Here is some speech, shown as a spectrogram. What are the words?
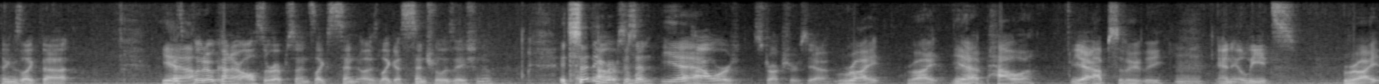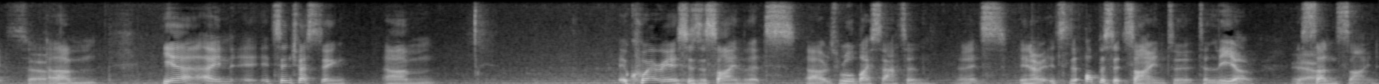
things like that. Yeah, Pluto kind of also represents like cent- uh, like a centralization of. It certainly represents yeah power structures. Yeah. Right. Right. Yeah. yeah. Power. Yeah, absolutely. Mm-hmm. And elites. Right. So. Um, yeah, I mean, it's interesting. Um, Aquarius is a sign that's uh, it's ruled by Saturn, and it's you know it's the opposite sign to, to Leo, the yeah. sun sign.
